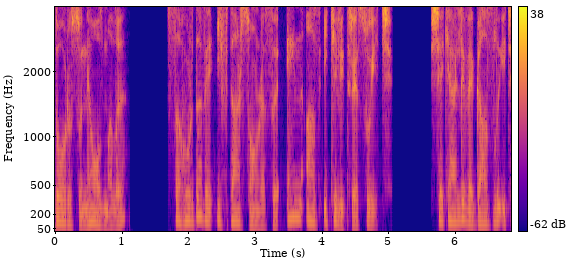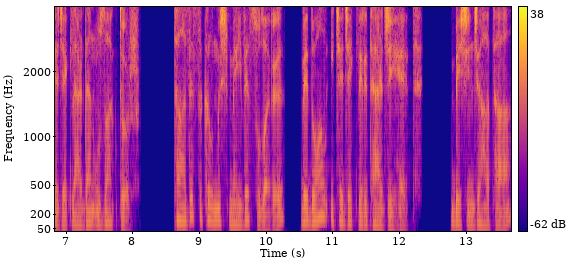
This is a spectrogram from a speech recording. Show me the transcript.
Doğrusu ne olmalı? Sahurda ve iftar sonrası en az 2 litre su iç. Şekerli ve gazlı içeceklerden uzak dur. Taze sıkılmış meyve suları ve doğal içecekleri tercih et. Beşinci hata,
